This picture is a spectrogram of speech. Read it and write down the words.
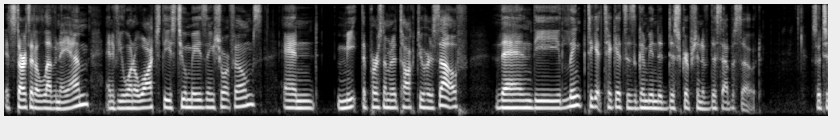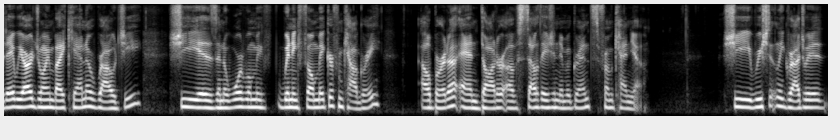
It starts at 11 a.m., and if you want to watch these two amazing short films and meet the person I'm going to talk to herself, then the link to get tickets is going to be in the description of this episode. So today we are joined by Kiana Rawji. She is an award winning filmmaker from Calgary, Alberta, and daughter of South Asian immigrants from Kenya. She recently graduated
